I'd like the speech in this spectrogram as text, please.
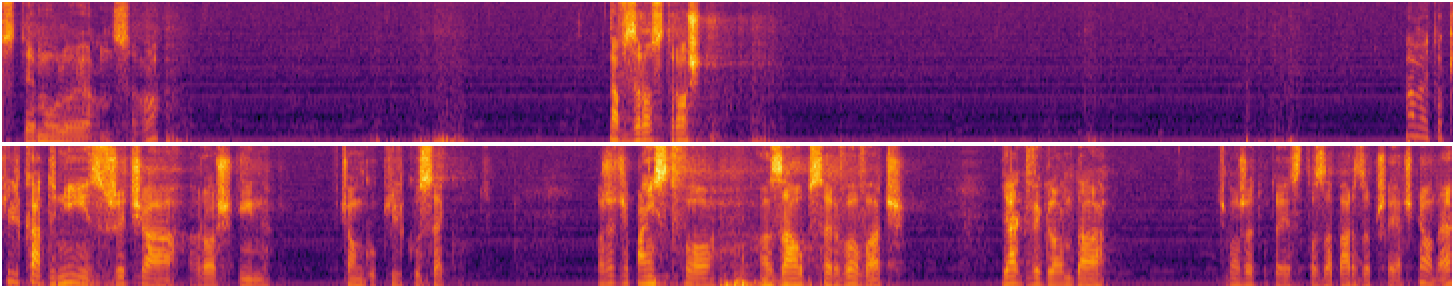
stymulująco na wzrost roślin. Mamy tu kilka dni z życia roślin w ciągu kilku sekund. Możecie Państwo zaobserwować, jak wygląda, być może tutaj jest to za bardzo przejaśnione,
